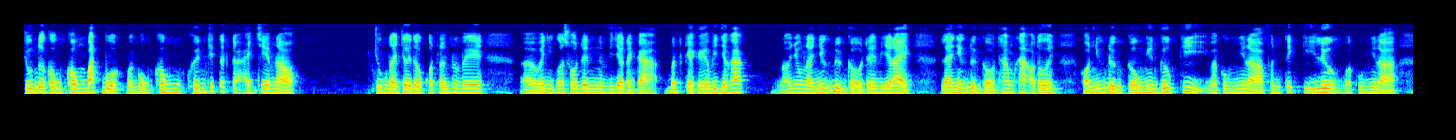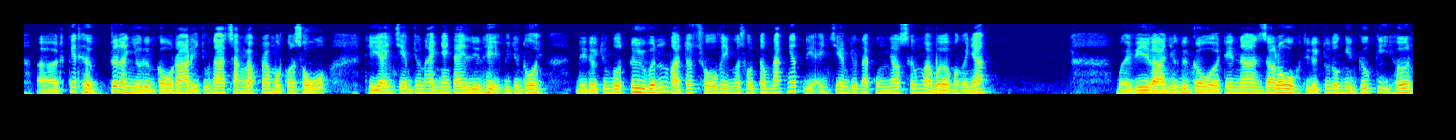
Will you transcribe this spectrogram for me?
chúng tôi cũng không bắt buộc và cũng không khuyến khích tất cả anh chị em nào chúng ta chơi tàu quật lớn về uh, ờ, với những con số trên video này cả bất kể các video khác. Nói chung là những đường cầu trên video này là những đường cầu tham khảo thôi. Còn những đường cầu nghiên cứu kỹ và cũng như là phân tích kỹ lượng và cũng như là uh, kết hợp rất là nhiều đường cầu ra để chúng ta sàng lọc ra một con số thì anh chị em chúng ta hãy nhanh tay liên hệ với chúng tôi để được chúng tôi tư vấn và chốt số với những con số tâm đắc nhất để anh chị em chúng ta cùng nhau sớm vào bờ mọi người nhé. Bởi vì là những đường cầu ở trên ờ, Zalo uh, thì được chúng tôi nghiên cứu kỹ hơn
